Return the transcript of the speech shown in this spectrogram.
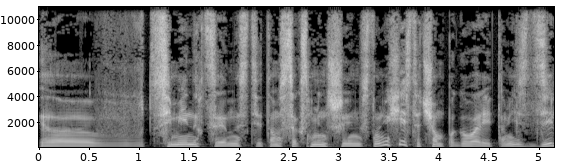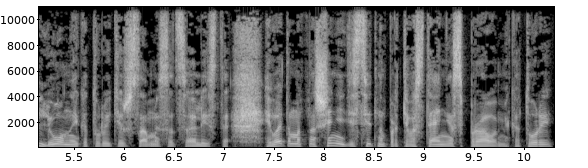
семейных ценностей, там, секс-меньшинств. У них есть о чем поговорить. Там есть зеленые, которые те же самые социалисты. И в этом отношении действительно противостояние с правыми, которые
